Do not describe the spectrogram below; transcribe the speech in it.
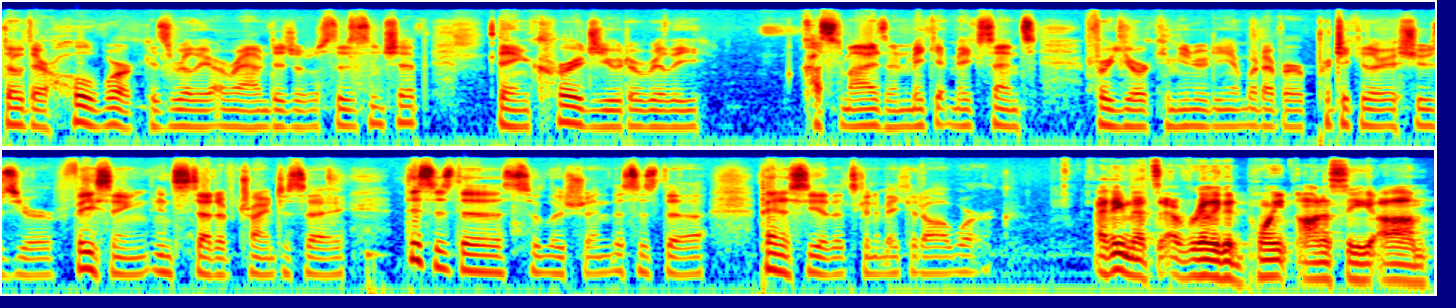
Though their whole work is really around digital citizenship, they encourage you to really customize and make it make sense for your community and whatever particular issues you're facing instead of trying to say, this is the solution, this is the panacea that's going to make it all work. I think that's a really good point, honestly. Um,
